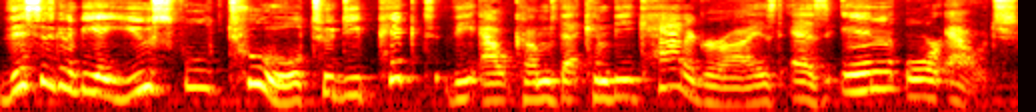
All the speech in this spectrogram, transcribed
This is going to be a useful tool to depict the outcomes that can be categorized as in or out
